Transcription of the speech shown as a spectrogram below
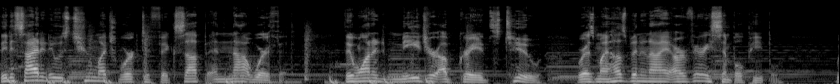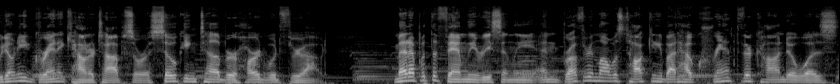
They decided it was too much work to fix up and not worth it. They wanted major upgrades too, whereas my husband and I are very simple people. We don't need granite countertops or a soaking tub or hardwood throughout. Met up with the family recently, and brother-in-law was talking about how cramped their condo was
